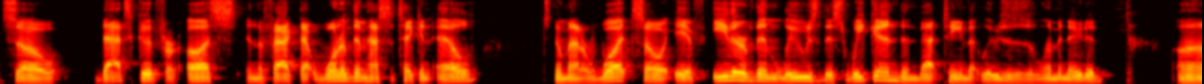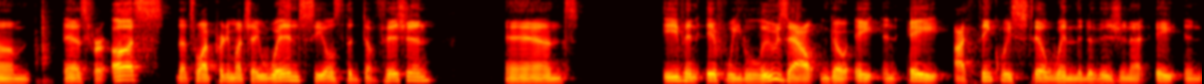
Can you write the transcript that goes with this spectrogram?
so that's good for us in the fact that one of them has to take an L no matter what. So if either of them lose this weekend, then that team that loses is eliminated. Um, as for us, that's why pretty much a win seals the division. And even if we lose out and go eight and eight, I think we still win the division at eight and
